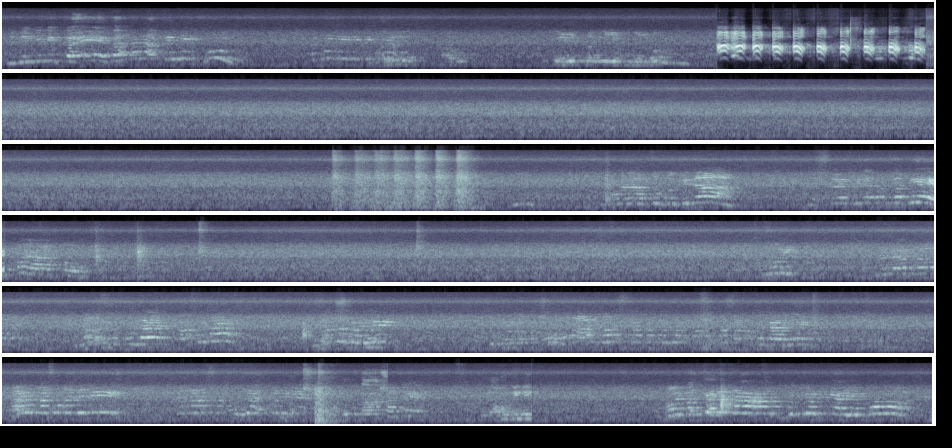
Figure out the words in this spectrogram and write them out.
Nanginginig ka eh. Baka nakinig. Uy! Ba't nanginginig ka? Mare, ang init ng iyong nilo. Wala ito gabi na. Mas gabi na ng gabi. Kaya ito. Uy! Wala ano? Lakas ng ulan. Pasok na! Lakas ng ulan. Oo nga, ang lakas na ng ulan. Pasok na, saan ka galing? Ay, pasok ka dali. Ang lakas ng ulan. Palingan. Bakit? Ako gini... Uy, ba't ka na na? Ba't ka kaya ko?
